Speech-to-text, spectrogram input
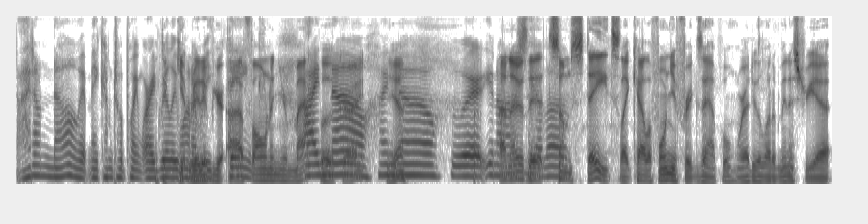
I don't know it may come to a point where I'd really want to get rid of your iPhone and your MacBook. I know, right? I Yeah. know. Who are, you know, I know that love- some states, like California, for example, where I do a lot of ministry at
